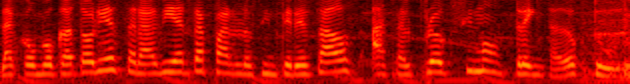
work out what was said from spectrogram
La convocatoria estará abierta para los interesados hasta el próximo 30 de octubre.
